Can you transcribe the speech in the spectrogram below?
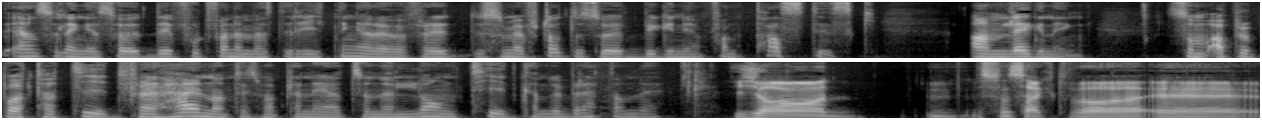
än så länge så är det fortfarande mest ritningar över. För som jag förstått det så bygger ni en fantastisk anläggning. Som apropå att ta tid, för det här är något som har planerats under en lång tid. Kan du berätta om det? Ja, som sagt var, eh,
